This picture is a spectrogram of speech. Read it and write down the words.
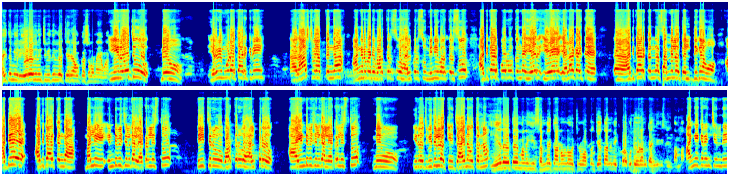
అయితే మీరు ఏ రోజు నుంచి విధుల్లో చేరే అవకాశాలు ఉన్నాయా ఈ రోజు మేము ఇరవై మూడో తారీఖుని రాష్ట్ర వ్యాప్తంగా anganwadi workers helpers mini workers అధికార పూర్వకంగా ఏ ఏ ఎలాగైతే అధికారికంగా సమ్మెలోకి వెళ్ళి దిగామో అదే అధికారికంగా మళ్ళీ ఇండివిజువల్గా లెటర్లు ఇస్తూ టీచరు వర్కరు హెల్పరు ఆ ఇండివిజువల్గా లెటర్లు ఇస్తూ మేము ఈ రోజు విధుల్లోకి జాయిన్ అవుతున్నాం. ఏదైతే మన ఈ సమ్మె కాలంలో వచ్చిన మొత్తం జీతాన్ని మీకు ప్రభుత్వం ఇవ్వడానికి అంగీకరించిందమ్మా? అంగీకరించింది.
